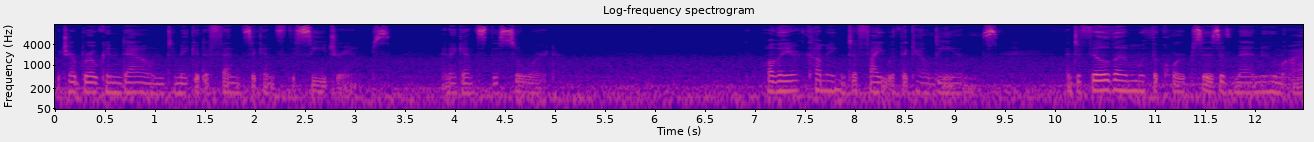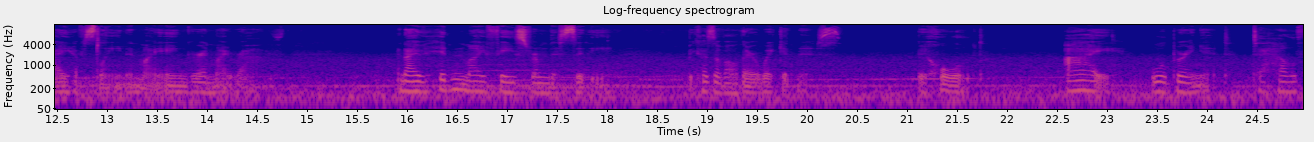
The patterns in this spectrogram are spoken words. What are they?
which are broken down to make a defense against the siege ramps and against the sword. While they are coming to fight with the Chaldeans, and to fill them with the corpses of men whom I have slain in my anger and my wrath and I have hidden my face from this city because of all their wickedness. Behold, I will bring it to health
